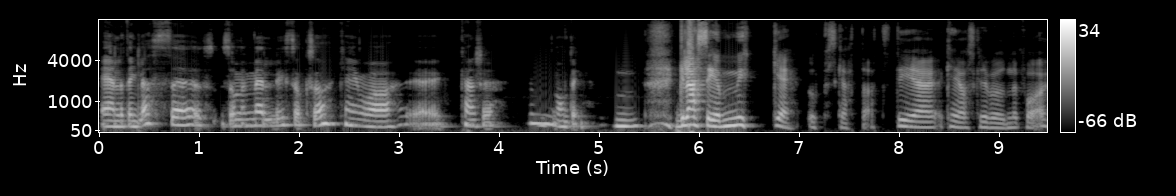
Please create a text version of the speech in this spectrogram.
en liten glass eh, som en mellis också kan ju vara eh, kanske någonting Mm. Glass är mycket uppskattat. Det kan jag skriva under på.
